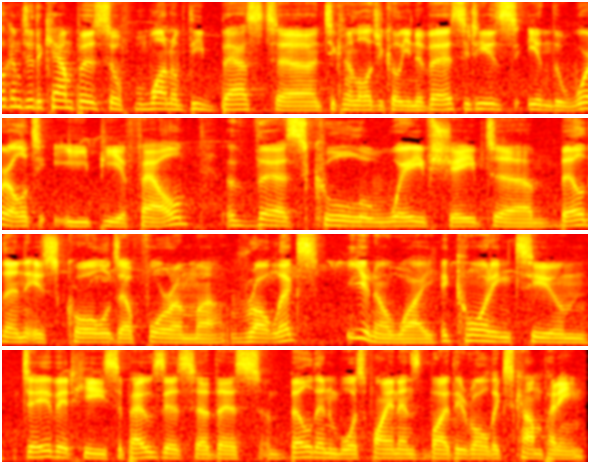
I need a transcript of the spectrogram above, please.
Welcome to the campus of one of the best uh, technological universities in the world, EPFL. This cool wave-shaped uh, building is called uh, Forum Rolex. You know why. According to um, David, he supposes uh, this building was financed by the Rolex company.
